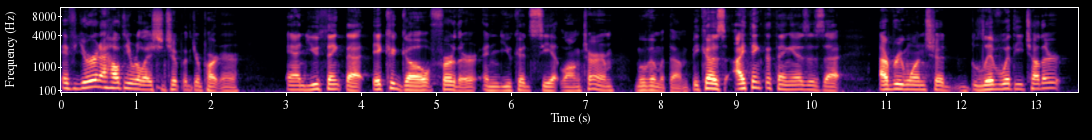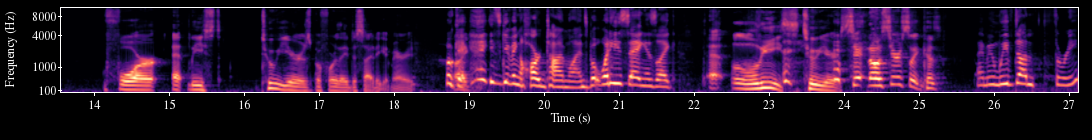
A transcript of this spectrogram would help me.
If you're in a healthy relationship with your partner and you think that it could go further and you could see it long term, move in with them. Because I think the thing is is that everyone should live with each other for at least two years before they decide to get married. Okay, Like- he's giving hard timelines, but what he's saying is like, At least two years. Ser- no, seriously, because I mean, we've done three,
